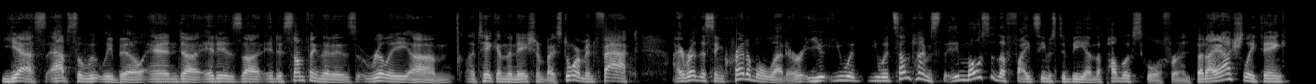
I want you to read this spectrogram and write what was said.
Yes, absolutely, Bill, and uh, it is uh, it is something that has really um, uh, taken the nation by storm. In fact, I read this incredible letter. You you would you would sometimes most of the fight seems to be on the public school front, but I actually think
